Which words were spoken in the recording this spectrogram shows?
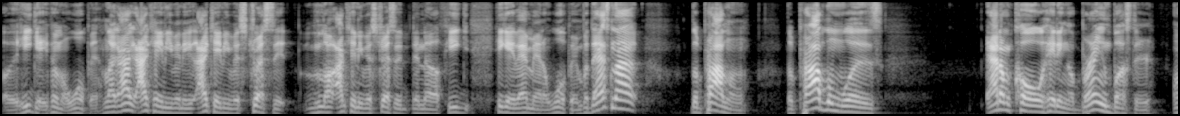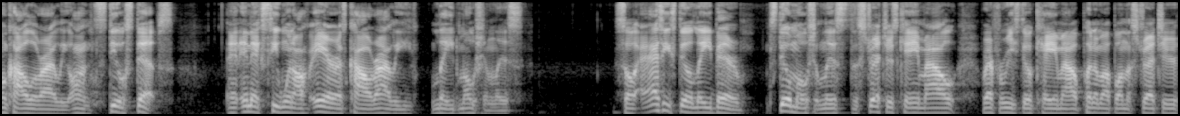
uh, he gave him a whooping. Like I, I can't even I can't even stress it. I can't even stress it enough. He he gave that man a whooping. But that's not the problem. The problem was Adam Cole hitting a brainbuster on Kyle O'Reilly on steel steps. And NXT went off air as Kyle O'Reilly laid motionless. So as he still laid there, still motionless, the stretchers came out, referee still came out, put him up on the stretcher,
